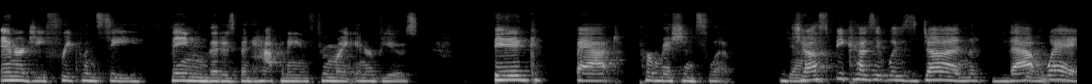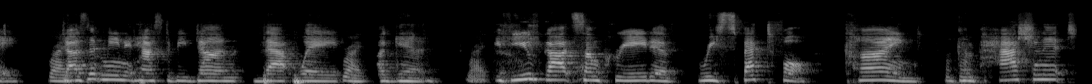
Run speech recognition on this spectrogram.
energy frequency thing that has been happening through my interviews. Big fat permission slip. Yeah. Just because it was done that Right. way right doesn't mean it has to be done that way right again. right If you've got some creative, respectful, kind, Mhm. compassionate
